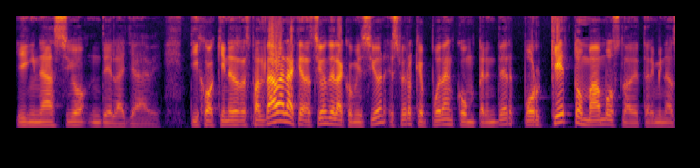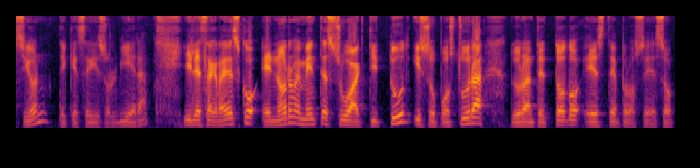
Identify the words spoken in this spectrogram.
Ignacio de la Llave. Dijo a quienes respaldaban la creación de la comisión, espero que puedan comprender por qué tomamos la determinación de que se disolviera y les agradezco enormemente su actitud y su postura durante todo este proceso.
